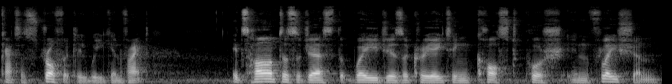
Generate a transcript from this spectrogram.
catastrophically weak, in fact. It's hard to suggest that wages are creating cost push inflation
